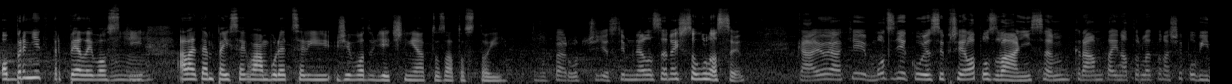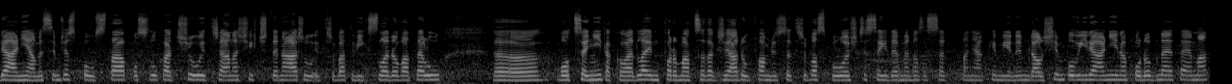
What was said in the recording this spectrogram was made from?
obrnit trpělivostí, mm. ale ten pejsek vám bude celý život vděčný a to za to stojí. Super, určitě s tím nelze než souhlasit. Kájo, já ti moc děkuji, že jsi přijela pozvání sem k nám tady na tohleto naše povídání. Já myslím, že spousta posluchačů, i třeba našich čtenářů, i třeba tvých sledovatelů uh, ocení takovéhle informace, takže já doufám, že se třeba spolu ještě sejdeme na zase na nějakém jiném dalším povídání na podobné téma.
